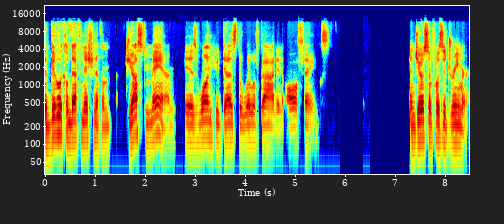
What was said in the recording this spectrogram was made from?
The biblical definition of a just man is one who does the will of God in all things. And Joseph was a dreamer.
